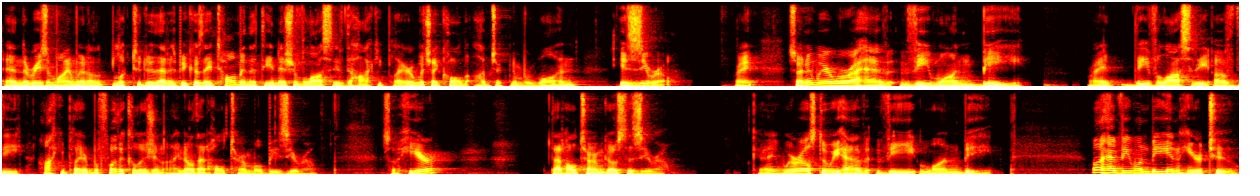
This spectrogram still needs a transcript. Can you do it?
And the reason why I'm going to look to do that is because they told me that the initial velocity of the hockey player, which I called object number one, is zero, right? So anywhere where I have v1b, right, the velocity of the hockey player before the collision, I know that whole term will be zero. So here, that whole term goes to zero. Okay, where else do we have V1B? Well, I have V1B in here too,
